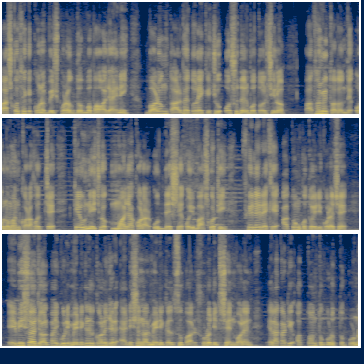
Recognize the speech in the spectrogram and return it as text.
বাস্ক থেকে কোনো বিস্ফোরক দ্রব্য পাওয়া যায়নি, বরং তার ভেতরে কিছু ওষুধের বোতল ছিল। প্রাথমিক তদন্তে অনুমান করা হচ্ছে কেউ নিছক মজা করার উদ্দেশ্যে ওই বাস্কটি ফেলে রেখে আতঙ্ক তৈরি করেছে। এ বিষয়ে জলপাইগুড়ি মেডিকেল কলেজের additional medical super Surajit Sen বলেন, এলাকাটি অত্যন্ত গুরুত্বপূর্ণ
